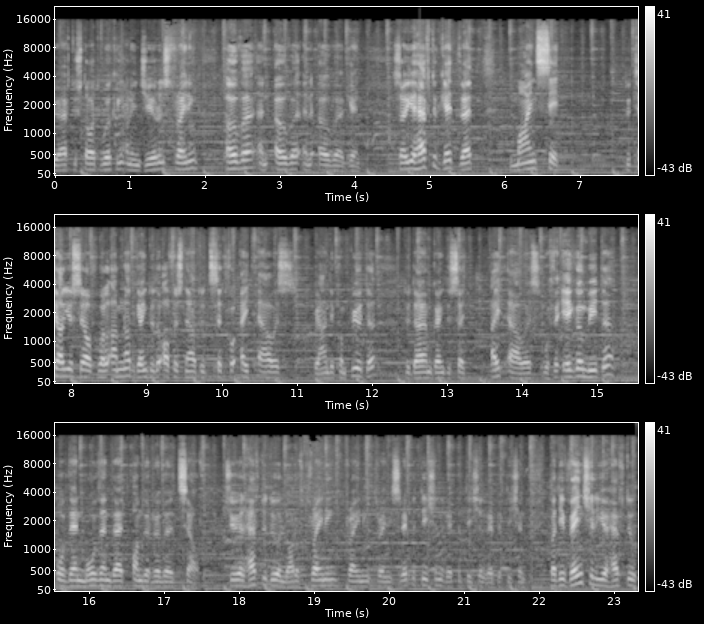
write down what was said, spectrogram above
you have to start working on endurance training over and over and over again. So you have to get that mindset to tell yourself, well, I'm not going to the office now to sit for eight hours behind the computer. Today I'm going to sit eight hours with the ergometer or then more than that on the river itself. So you'll have to do a lot of training, training, training, repetition, repetition, repetition. But eventually you have to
